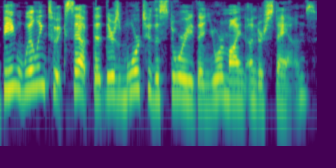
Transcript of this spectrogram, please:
being willing to accept that there's more to the story than your mind understands.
